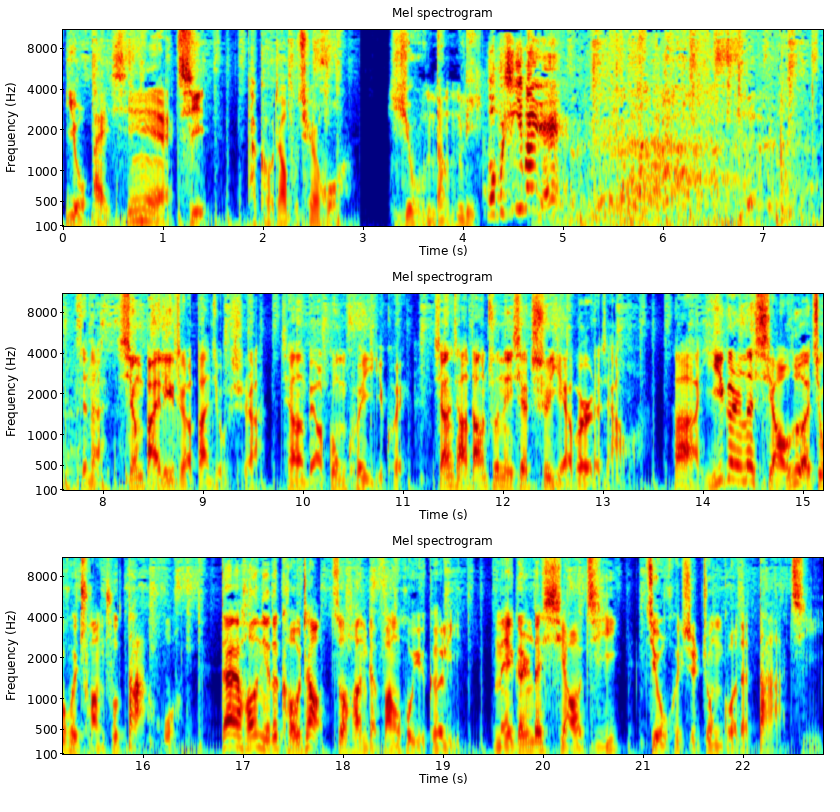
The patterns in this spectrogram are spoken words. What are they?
有爱心；七，他口罩不缺货，有能力。我不是一般人。真的，行百里者半九十啊，千万不要功亏一篑。想想当初那些吃野味儿的家伙啊，一个人的小恶就会闯出大祸。戴好你的口罩，做好你的防护与隔离，每个人的小吉就会是中国的大吉。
